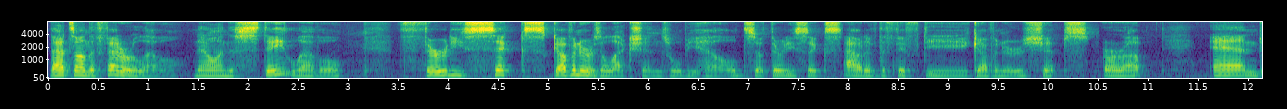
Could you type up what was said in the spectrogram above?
That's on the federal level. Now, on the state level, 36 governor's elections will be held. So 36 out of the 50 governorships are up and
